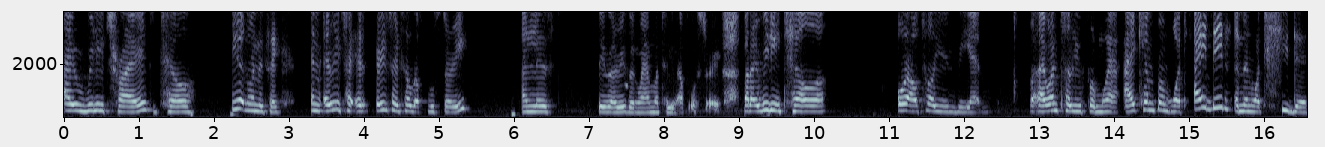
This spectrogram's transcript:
i really try to tell even when it's like and every time every time i tell the full story unless there's a reason why i'm not telling that full story. But i really tell or i'll tell you in the end. But I want to tell you from where I came from, what I did, and then what he did,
